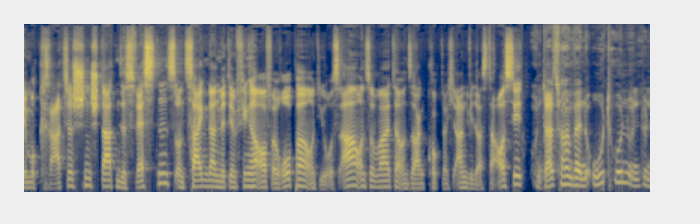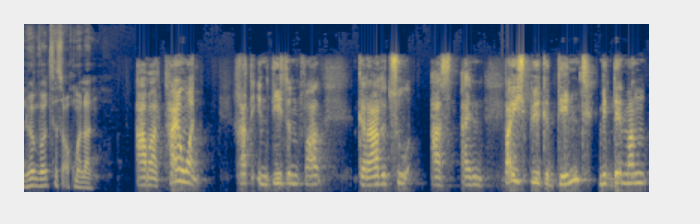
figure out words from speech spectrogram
demokratischen Staaten des Westens und zeigen dann mit dem Finger auf Europa und die USA und so weiter und sagen, guckt euch an, wie das da aussieht. Und dazu haben wir einen O-Ton und dann hören wir uns das auch mal an. Aber Taiwan hat in diesem Fall geradezu als ein Beispiel gedient, mit dem man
